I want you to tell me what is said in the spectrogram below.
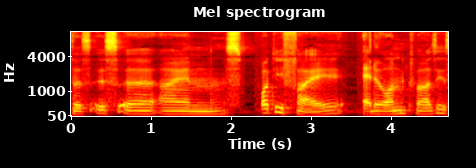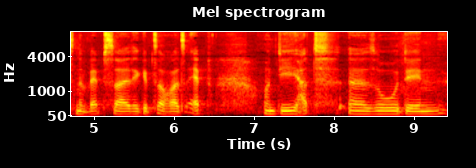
Das ist äh, ein Spotify Add-on quasi, ist eine Webseite, gibt es auch als App und die hat äh, so den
